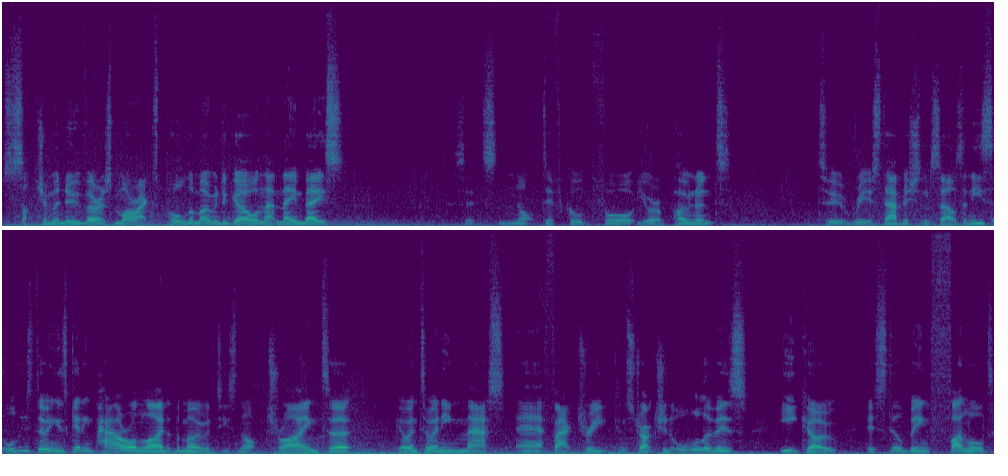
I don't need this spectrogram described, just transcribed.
such a maneuver as Morax pulled a moment ago on that main base it's not difficult for your opponent to re-establish themselves. And he's all he's doing is getting power online at the moment. He's not trying to go into any mass air factory construction. All of his eco is still being funneled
